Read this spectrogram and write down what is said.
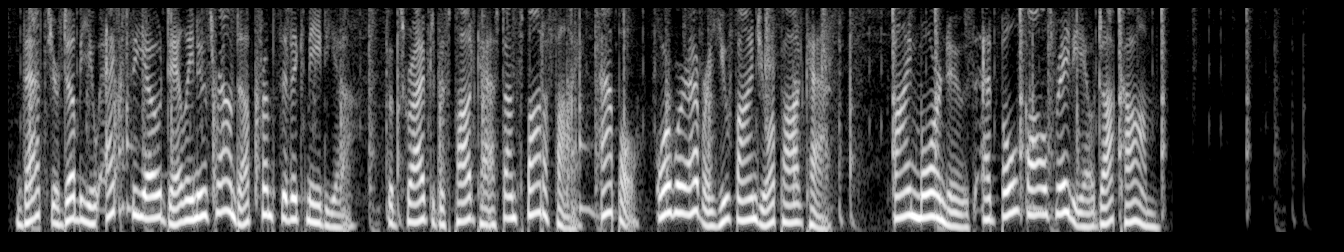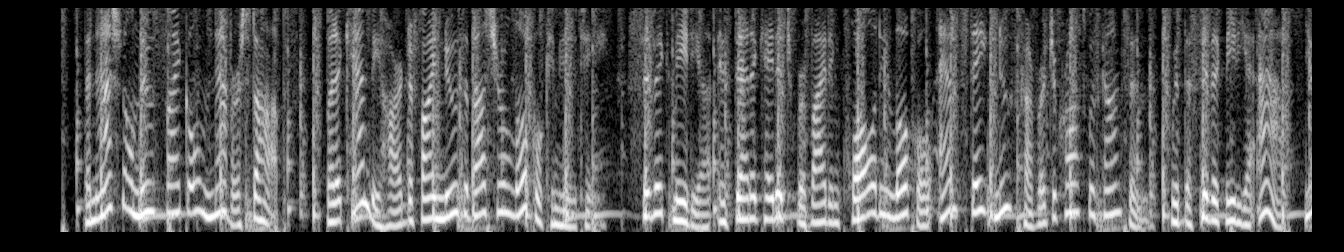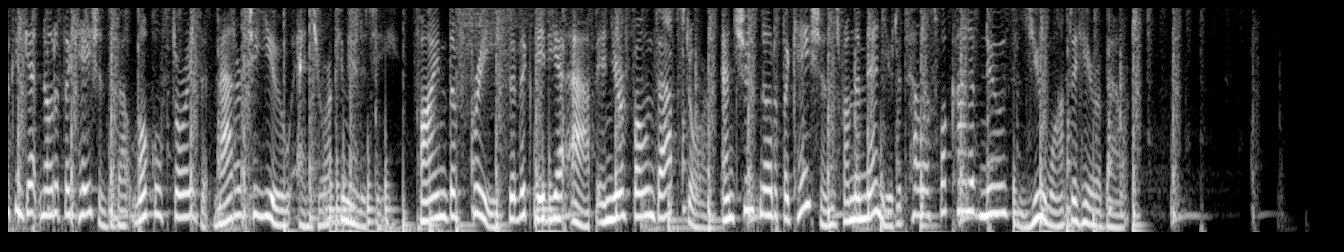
That's your WXCO Daily News Roundup from Civic Media. Subscribe to this podcast on Spotify, Apple, or wherever you find your podcasts. Find more news at bullfallsradio.com. The national news cycle never stops, but it can be hard to find news about your local community. Civic Media is dedicated to providing quality local and state news coverage across Wisconsin. With the Civic Media app, you can get notifications about local stories that matter to you and your community. Find the free Civic Media app in your phone's App Store and choose notifications from the menu to tell us what kind of news you want to hear about.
